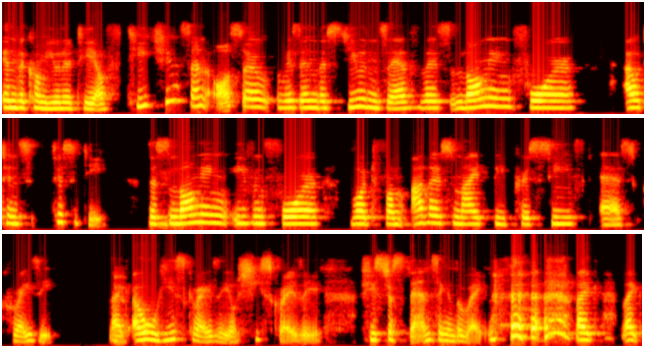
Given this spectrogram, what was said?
in the community of teachers and also within the students. they have this longing for authenticity, this mm. longing even for what from others might be perceived as crazy. Like, oh, he's crazy or she's crazy. She's just dancing in the rain. like, like,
